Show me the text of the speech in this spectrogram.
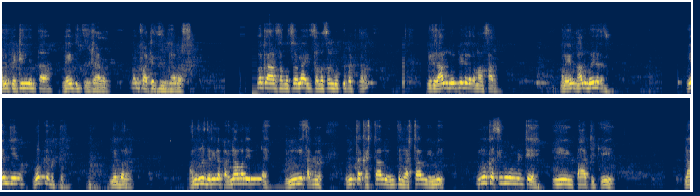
మనం పెట్టింది ఎంత? Ninety three dollar. One forty three dollars. ఒక ఆరు సంవత్సరాలు ఐదు సంవత్సరాలు నూపి పట్టిందా నీకు రాళ్ళు నూపిలే కదా మా సార్ మనం ఏం రాళ్ళు మోయలే కదా? ఏం చేయాలి ఓపిక పట్టు. నిబ్బరం. అందులో జరిగిన పరిణామాలు ఎన్ని ఉన్నాయి? ఎన్ని తగ్గిన ఎంత కష్టాలు ఎంత నష్టాలు ఎన్ని? ఇంకొక శివం ఉంటే ఈ పార్టీకి నా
